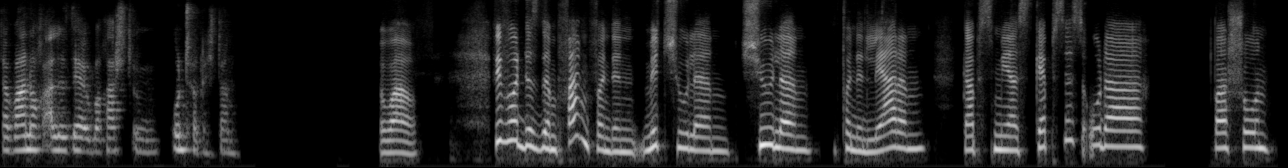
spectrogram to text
da waren auch alle sehr überrascht im Unterricht dann. Wow, wie wurde es empfangen von den Mitschülern, Schülern, von den Lehrern? Gab es mehr Skepsis oder war schon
